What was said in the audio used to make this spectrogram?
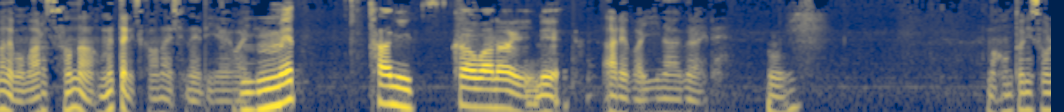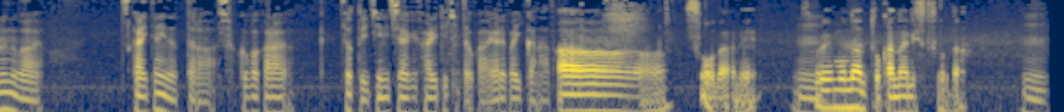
まあでも丸、そんなのめったに使わないしね、DIY で。めったに使わないね。あればいいなぐらいで。うん。まあ本当にそういうのが使いたいんだったら、職場からちょっと一日だけ借りてきてとかやればいいかなと。ああ、そうだね。うん、それもなんとかなりそうだ。うん。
